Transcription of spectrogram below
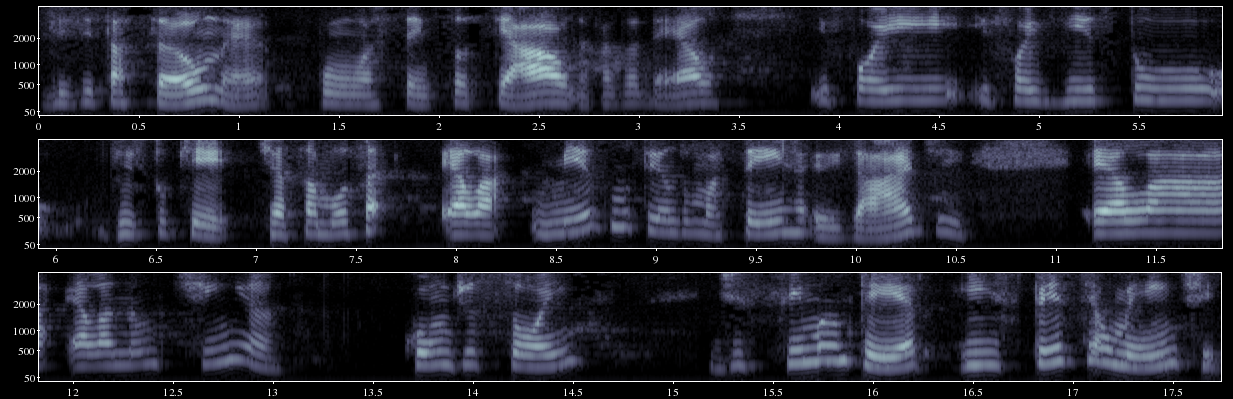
visitação, né, com o assistente social na casa dela. E foi, e foi visto, visto o quê? Que essa moça ela, mesmo tendo uma tenra idade, ela, ela não tinha condições de se manter e, especialmente,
